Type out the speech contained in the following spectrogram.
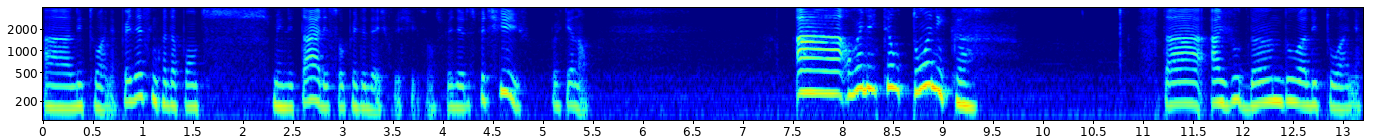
a Lituânia. Perder 50 pontos militares ou perder 10 de prestígio? Vamos perder esse prestígio. Por que não? A Ordem Teutônica está ajudando a Lituânia.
